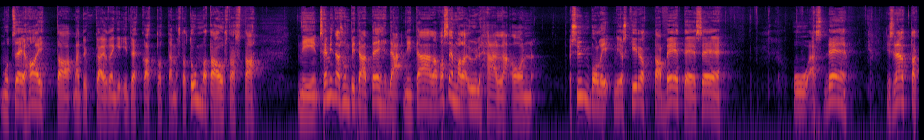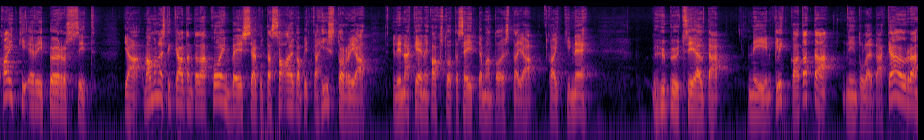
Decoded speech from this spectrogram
mutta se ei haittaa. Mä tykkään jotenkin itse katsoa tämmöistä tummataustasta niin se mitä sun pitää tehdä, niin täällä vasemmalla ylhäällä on symboli, niin jos kirjoittaa BTC USD, niin se näyttää kaikki eri pörssit. Ja mä monesti käytän tätä Coinbasea, kun tässä on aika pitkä historia, eli näkee ne 2017 ja kaikki ne hypyt sieltä, niin klikkaa tätä, niin tulee tää käyrä.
